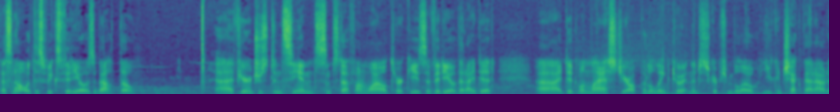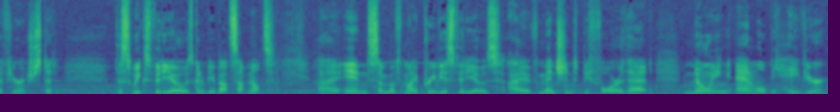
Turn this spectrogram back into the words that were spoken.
That's not what this week's video is about though. Uh, if you're interested in seeing some stuff on wild turkeys, a video that I did, uh, I did one last year. I'll put a link to it in the description below. You can check that out if you're interested. This week's video is going to be about something else. Uh, in some of my previous videos, I've mentioned before that knowing animal behavior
